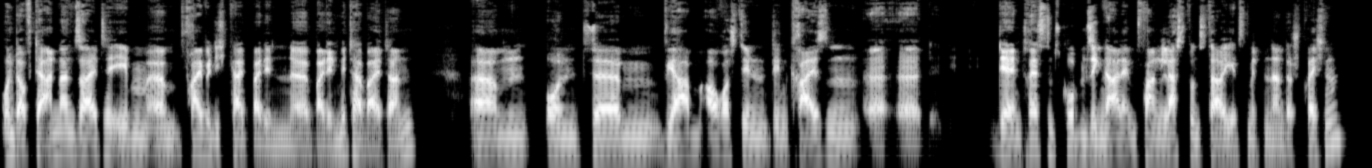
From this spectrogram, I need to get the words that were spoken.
und auf der anderen Seite eben ähm, Freiwilligkeit bei den, äh, bei den Mitarbeitern. Ähm, und ähm, wir haben auch aus den, den Kreisen äh, äh der Interessensgruppen Signale empfangen, lasst uns da jetzt miteinander sprechen.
